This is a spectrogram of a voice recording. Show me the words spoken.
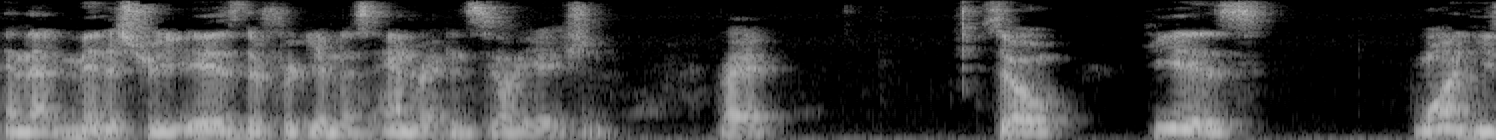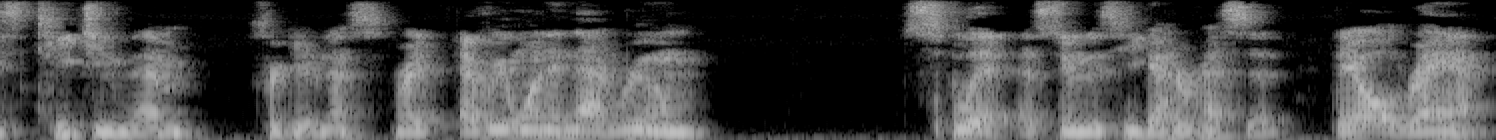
And that ministry is the forgiveness and reconciliation, right? So he is, one, he's teaching them forgiveness, right? Everyone in that room split as soon as he got arrested. They all ran.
